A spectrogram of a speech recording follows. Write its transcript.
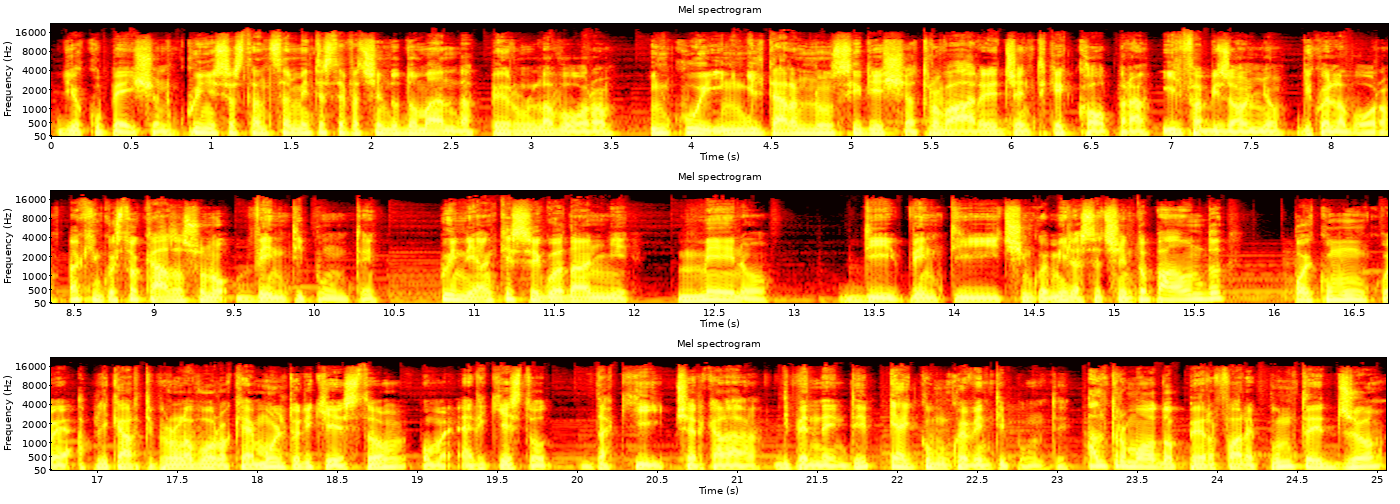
di occupation. Quindi sostanzialmente stai facendo domanda per un lavoro in cui in Inghilterra non si riesce a trovare gente che copra il fabbisogno di quel lavoro. Anche in questo caso sono 20 punti. Quindi anche se guadagni meno di 25.600 pound, puoi comunque applicarti per un lavoro che è molto richiesto, come è richiesto da chi cerca dipendenti, e hai comunque 20 punti. Altro modo per fare punteggio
